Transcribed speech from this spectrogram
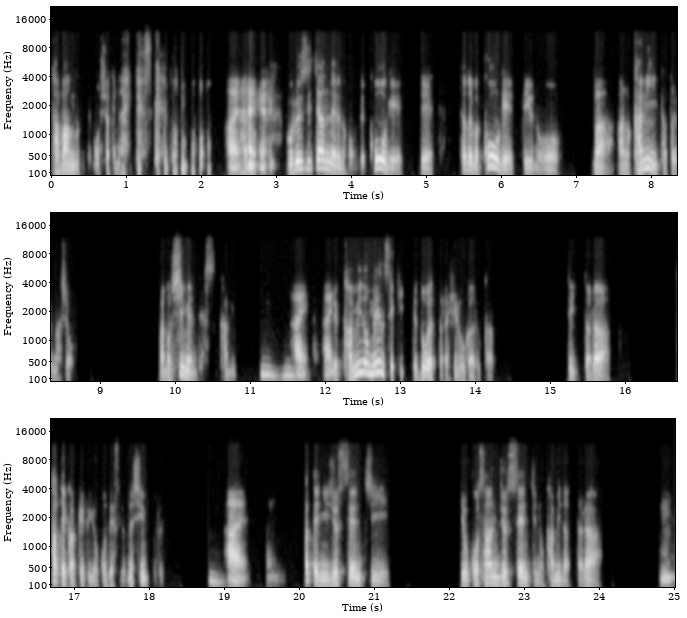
多番組で申し訳ないんですけれども、はいあの漆チャンネルの方で工芸って、例えば工芸っていうのを、まあ、あの、紙に例えましょう。あの、紙面です、紙。うんうんはい。はいで、。紙の面積ってどうやったら広がるかって言ったら、縦かける横ですよね、シンプルに。うんはい。縦20センチ、横30センチの紙だったら、うん。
